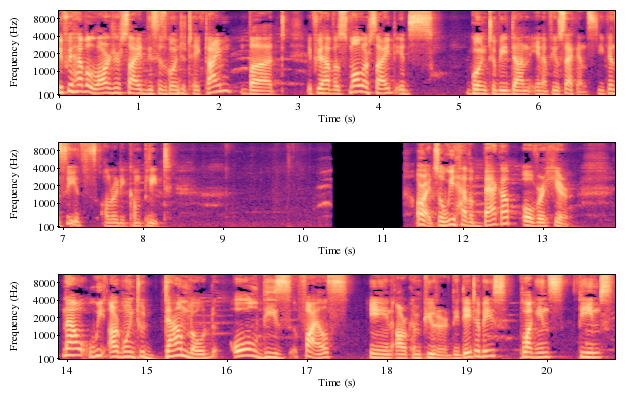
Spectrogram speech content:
If you have a larger site, this is going to take time, but if you have a smaller site, it's going to be done in a few seconds. You can see it's already complete. Alright, so we have a backup over here. Now we are going to download all these files in our computer, the database, plugins, themes,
